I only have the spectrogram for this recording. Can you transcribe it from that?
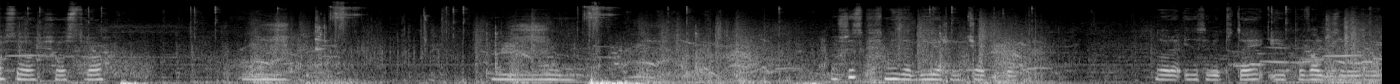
O co, siostro? No wszystkich mi zabijesz, ciotko. Dobra, idę sobie tutaj i powalczę sobie z nim.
